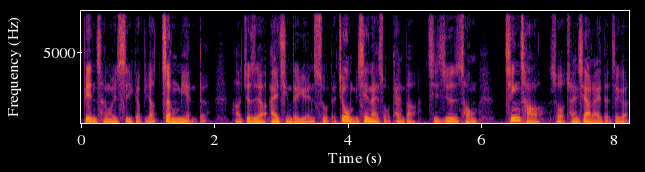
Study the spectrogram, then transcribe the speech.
变成为是一个比较正面的啊，就是有爱情的元素的。就我们现在所看到，其实就是从。清朝所传下来的这个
